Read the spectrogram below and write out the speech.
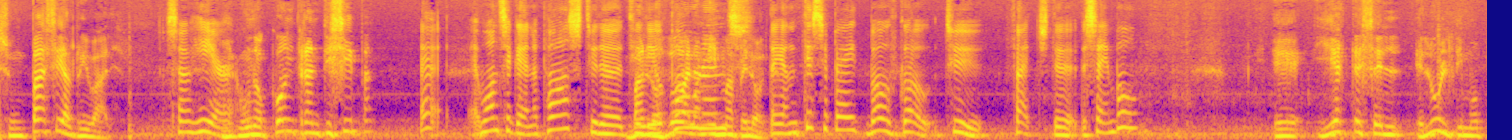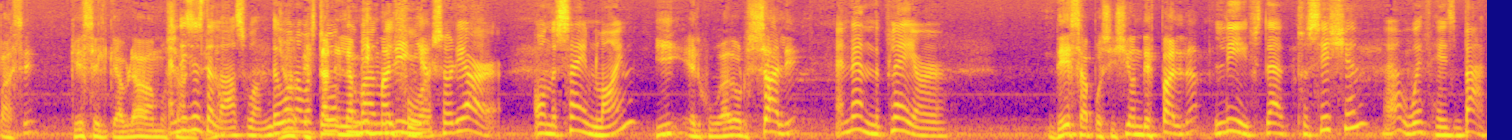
Es un pase al rival. So here, uno contraanticipa uh, once again, a pass to the to Van the los dos a la misma pelota. They anticipate, both go to fetch the, the same ball. eh, y este es el, el último pase, que es el que hablábamos And this antes. is the ¿no? last one, the Yo- one I was están talking en la about misma before. línea So they are on the same line, y el jugador sale and then the player de esa posición de espalda, leaves that position uh, with his back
